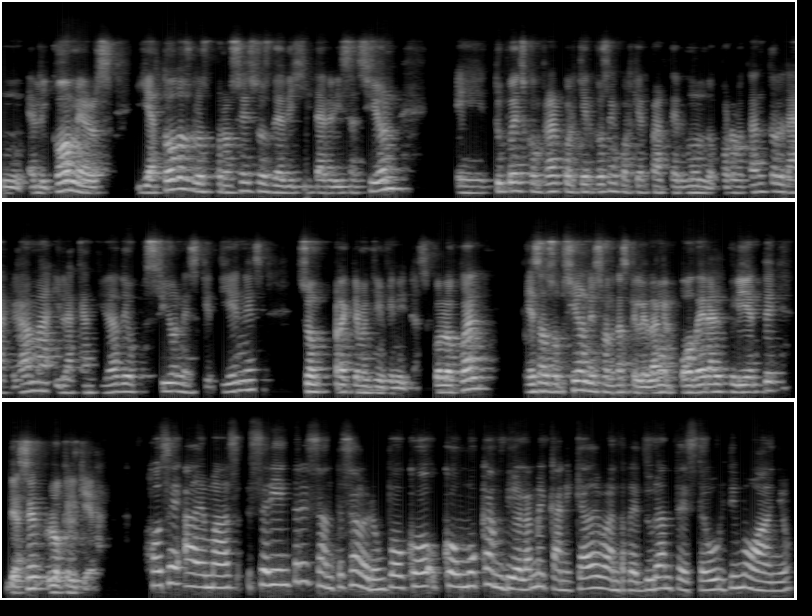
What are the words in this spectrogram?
el e-commerce y a todos los procesos de digitalización, eh, tú puedes comprar cualquier cosa en cualquier parte del mundo. Por lo tanto, la gama y la cantidad de opciones que tienes son prácticamente infinitas. Con lo cual, esas opciones son las que le dan el poder al cliente de hacer lo que él quiera. José, además, sería interesante saber un poco cómo cambió la mecánica de Banred durante este último año,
